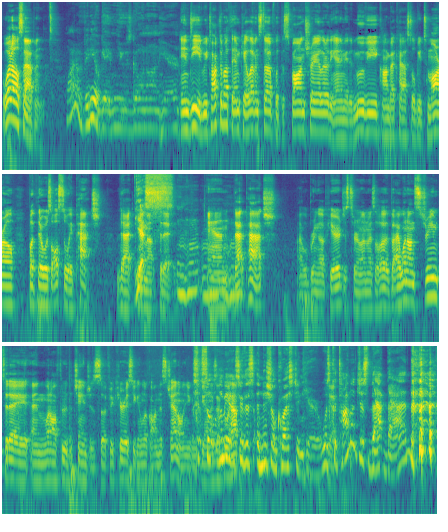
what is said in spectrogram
What else happened? A lot of video game news going on here. Indeed, we talked about the MK11 stuff with the Spawn trailer, the animated movie. Kombat Kast will be tomorrow, but there was also a patch that came Yes. out today, mm-hmm, mm-hmm, and mm-hmm. that patch I will bring up here just to remind myself of it. But I went on stream today and went all through the changes. So if you're curious, you can look on this channel and you can see So exactly let me ask you this initial question here: Was Yeah. Katana just that bad?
